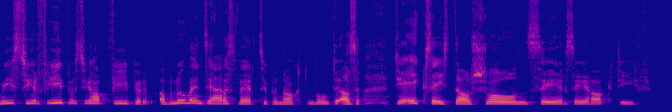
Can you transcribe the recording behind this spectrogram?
Miss ihr Fieber, sie hat Fieber, aber nur, wenn sie auswärts übernachten wollte. Also, die Echse ist da schon sehr, sehr aktiv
